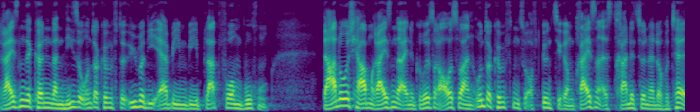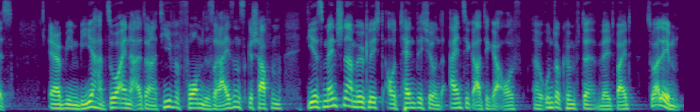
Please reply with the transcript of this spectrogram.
Reisende können dann diese Unterkünfte über die Airbnb-Plattform buchen. Dadurch haben Reisende eine größere Auswahl an Unterkünften zu oft günstigeren Preisen als traditionelle Hotels. Airbnb hat so eine alternative Form des Reisens geschaffen, die es Menschen ermöglicht, authentische und einzigartige Auf äh, Unterkünfte weltweit zu erleben.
